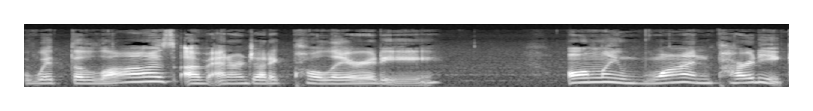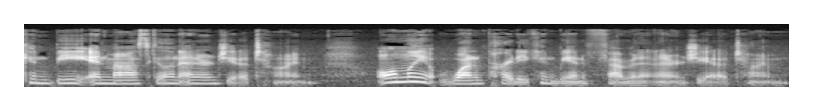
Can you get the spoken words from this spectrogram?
with the laws of energetic polarity, only one party can be in masculine energy at a time. Only one party can be in feminine energy at a time.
